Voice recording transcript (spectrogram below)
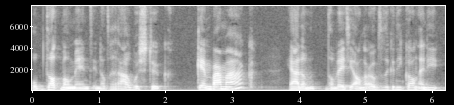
op dat moment in dat rauwe stuk kenbaar maak, ja, dan, dan weet die ander ook dat ik het niet kan. En die,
